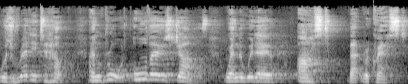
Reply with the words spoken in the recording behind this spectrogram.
was ready to help and brought all those jars when the widow asked that request.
